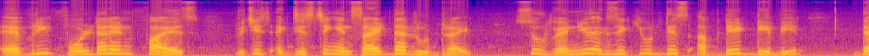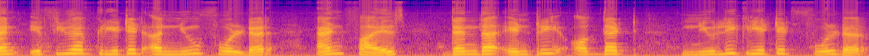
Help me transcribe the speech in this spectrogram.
every folder and files which is existing inside the root drive. So when you execute this update db then if you have created a new folder and files then the entry of that newly created folder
